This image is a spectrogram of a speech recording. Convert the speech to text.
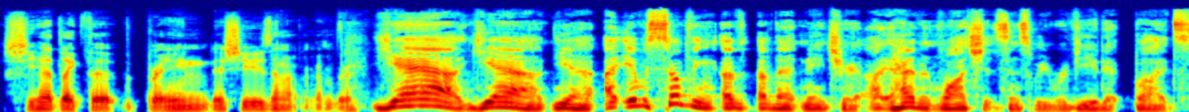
She had like the, the brain issues. I don't remember. Yeah, yeah, yeah. I, it was something of, of that nature. I haven't watched it since we reviewed it, but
